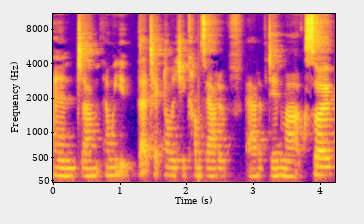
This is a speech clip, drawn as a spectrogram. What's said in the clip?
and um, and we that technology comes out of out of Denmark. So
